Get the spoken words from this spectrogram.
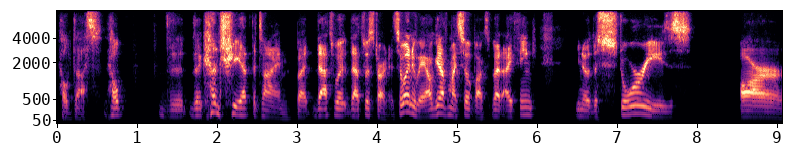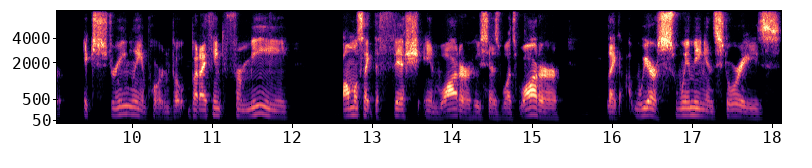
helped us, helped the the country at the time. But that's what that's what started. So anyway, I'll get off my soapbox. But I think you know the stories are extremely important. But but I think for me, almost like the fish in water who says what's water? Like we are swimming in stories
